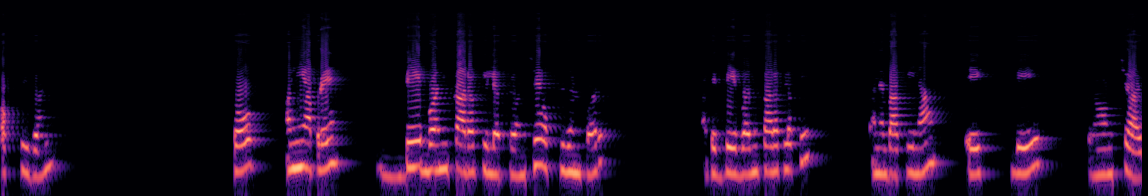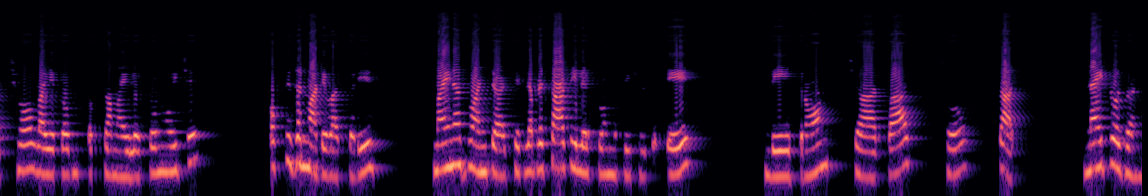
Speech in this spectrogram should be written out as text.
ઓક્સિજન. તો અહીં આપણે બે બંધકારક ઇલેક્ટ્રોન છે, ઓક્સિજન પર. આપણે બે બંધકારક લખીશ અને બાકીના એક, બે, ત્રણ, ચાર, છ વાય કક્ષામાં ઇલેક્ટ્રોન હોય છે. ઓક્સિજન માટે વાત કરીએ. માઇનસ વન ચાર્જ છે, એટલે આપણે સાત ઇલેક્ટ્રોન મૂકીશું. તો એક બે, ત્રણ, ચાર, પાંચ, છ, સાત. નાઇટ્રોજન.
